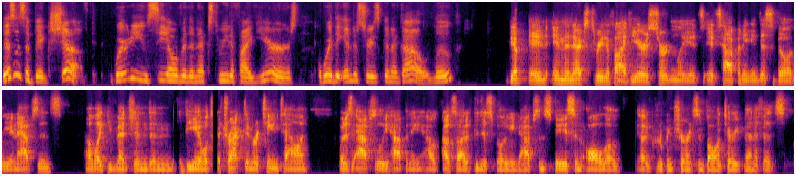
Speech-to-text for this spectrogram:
this is a big shift. Where do you see over the next three to five years where the industry is going to go. Luke? Yep. In, in the next three to five years, certainly it's, it's happening in disability and absence, uh, like you mentioned, and being able to attract and retain talent, but it's absolutely happening out, outside of the disability and absence space and all of uh, group insurance and voluntary benefits.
